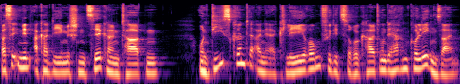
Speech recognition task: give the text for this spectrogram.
was sie in den akademischen Zirkeln taten, und dies könnte eine Erklärung für die Zurückhaltung der Herren Kollegen sein.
